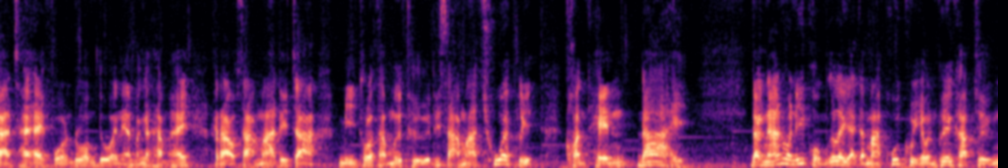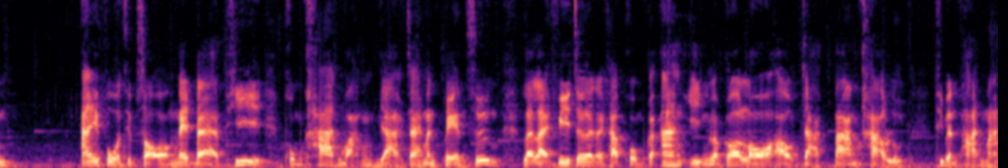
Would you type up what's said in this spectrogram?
การใช้ iPhone ร่วมด้วยเนี่ยมันก็ทำให้เราสามารถที่จะมีโทรศัพท์มือถือที่สามารถช่วยผลิตคอนเทนต์ได้ ดังนั้นวันนี้ผมก็เลยอยากจะมาพูดคุยกับเพื่อนๆครับถึง iPhone 12 ในแบบที่ผมคาดหวังอยากจะให้มันเป็น ซึ่งหลาย ๆ ฟีเจอร์นะครับผมก็อ้างอิงแล้วก็ล้อเอาจากตามข่าวหลุดที่มันผ่านมา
